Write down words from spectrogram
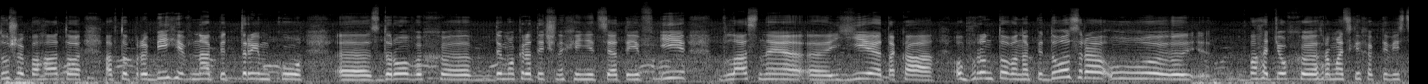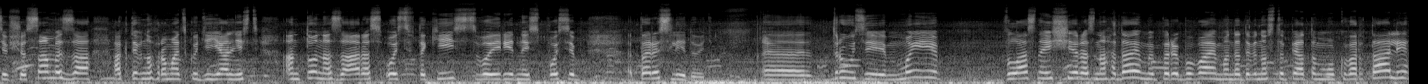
дуже багато автопробігів на підтримку здорових демократичних ініціатив. І, власне, е, є така обґрунтована підозра у е, багатьох е, громадських активістів, що саме за активну громадську діяльність Антона зараз ось в такий своєрідний спосіб переслідують. Е, Друзі, ми Власне, ще раз нагадаю, ми перебуваємо на 95-му кварталі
